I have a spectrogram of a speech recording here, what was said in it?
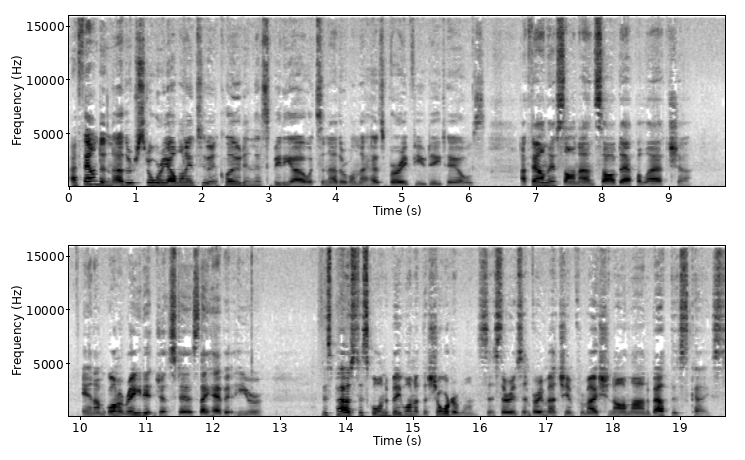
I found another story I wanted to include in this video. It's another one that has very few details. I found this on Unsolved Appalachia, and I'm going to read it just as they have it here this post is going to be one of the shorter ones since there isn't very much information online about this case.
